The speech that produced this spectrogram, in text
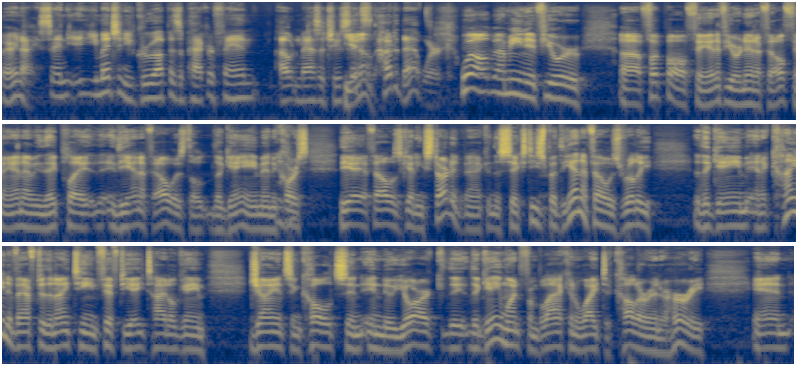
Very nice. And you mentioned you grew up as a Packer fan out in Massachusetts. Yeah. How did that work? Well, I mean, if you were a football fan, if you were an NFL fan, I mean, they play the NFL was the, the game, and of mm-hmm. course, the AFL was getting started back in the '60s, but the NFL was really the game, and it kind of after the 1958 title game, Giants and Colts in, in New York, the the game went from black and white to color in a hurry. And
